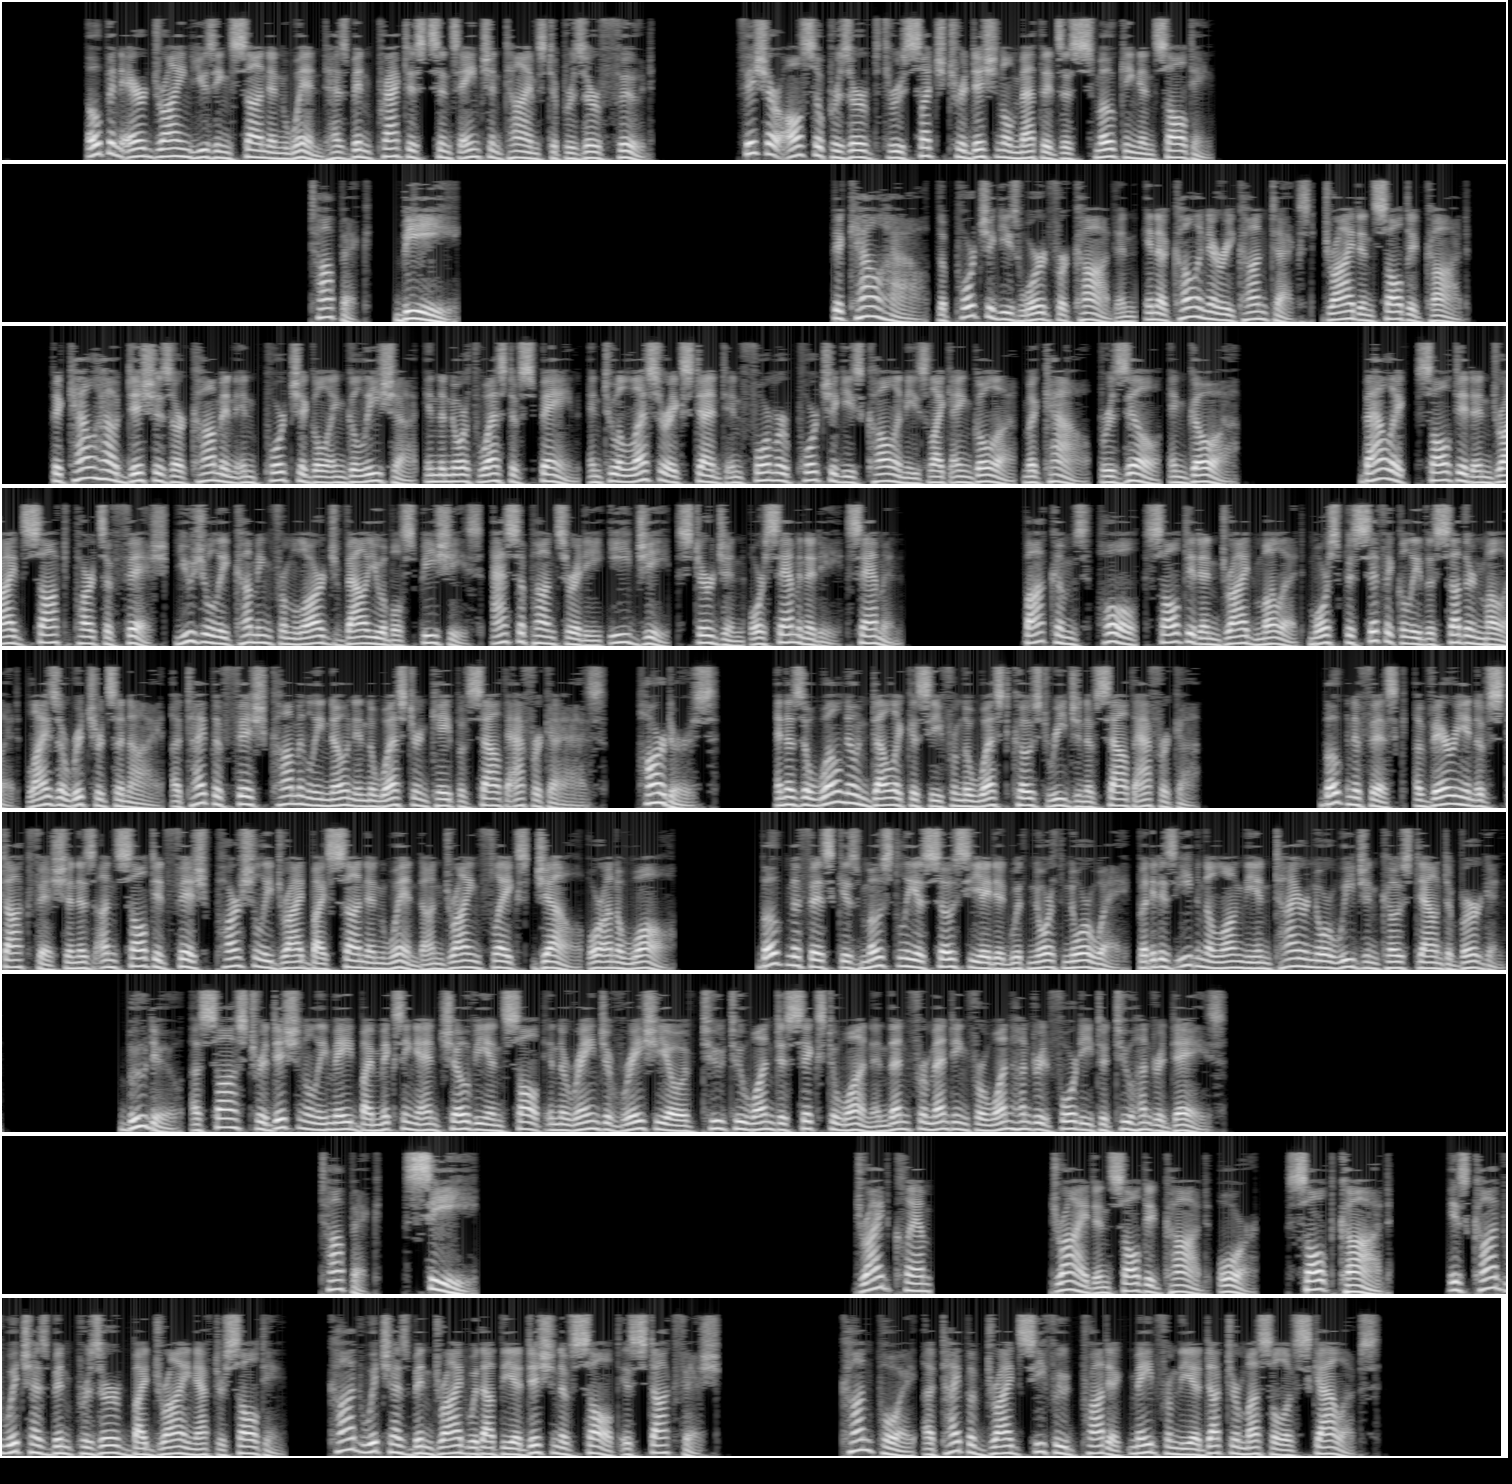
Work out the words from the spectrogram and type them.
Open-air drying using sun and wind has been practiced since ancient times to preserve food. Fish are also preserved through such traditional methods as smoking and salting. B Bacalhau, the Portuguese word for cod and, in a culinary context, dried and salted cod. Bacalhau dishes are common in Portugal and Galicia, in the northwest of Spain, and to a lesser extent in former Portuguese colonies like Angola, Macau, Brazil, and Goa. Balyk, salted and dried soft parts of fish, usually coming from large valuable species, Acipenseridae e.g., sturgeon or salmonidae salmon. Bokkoms, whole, salted and dried mullet more specifically the southern mullet, Liza richardsoni, a type of fish commonly known in the western Cape of South Africa as harders, and is a well-known delicacy from the west coast region of South Africa. Boknefisk, a variant of stockfish and is unsalted fish partially dried by sun and wind on drying flakes gel or on a wall. Boknefisk is mostly associated with North Norway, but it is eaten along the entire Norwegian coast down to Bergen. Budu, a sauce traditionally made by mixing anchovy and salt in the range of ratio of 2 to 1 to 6 to 1 and then fermenting for 140 to 200 days. C Dried clam Dried and salted cod, or salt cod, is cod which has been preserved by drying after salting. Cod which has been dried without the addition of salt is stockfish. Conpoy, a type of dried seafood product made from the adductor muscle of scallops.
